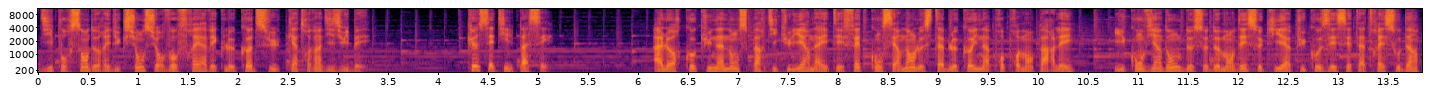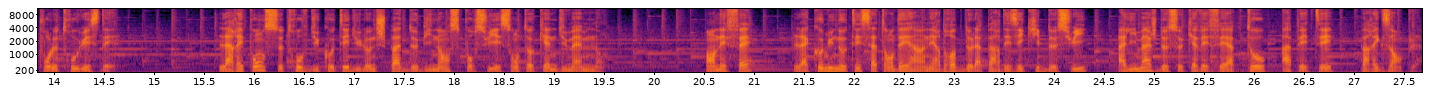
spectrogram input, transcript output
10% de réduction sur vos frais avec le code SUL98B. Que s'est-il passé? Alors qu'aucune annonce particulière n'a été faite concernant le stablecoin à proprement parler, il convient donc de se demander ce qui a pu causer cet attrait soudain pour le trou USD. La réponse se trouve du côté du launchpad de Binance poursuit et son token du même nom. En effet, la communauté s'attendait à un airdrop de la part des équipes de SUI, à l'image de ce qu'avait fait Apto, APT, par exemple.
